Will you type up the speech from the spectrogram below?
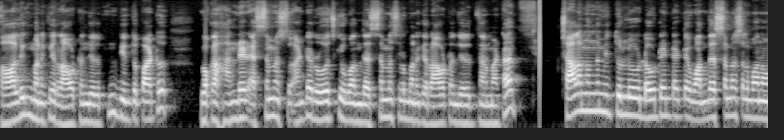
calling మనకి రావటం జరుగుతుంది. దీంతోపాటు ఒక హండ్రెడ్ ఎస్ఎంఎస్ అంటే రోజుకి వంద ఎస్ఎంఎస్లు మనకి రావటం జరుగుతుంది అనమాట చాలామంది మిత్రులు డౌట్ ఏంటంటే వంద ఎస్ఎంఎస్లు మనం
